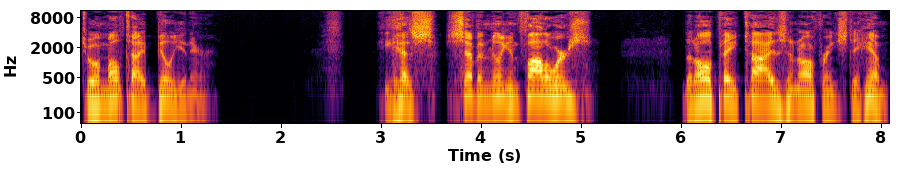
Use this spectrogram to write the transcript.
to a multi billionaire. He has 7 million followers that all pay tithes and offerings to him.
